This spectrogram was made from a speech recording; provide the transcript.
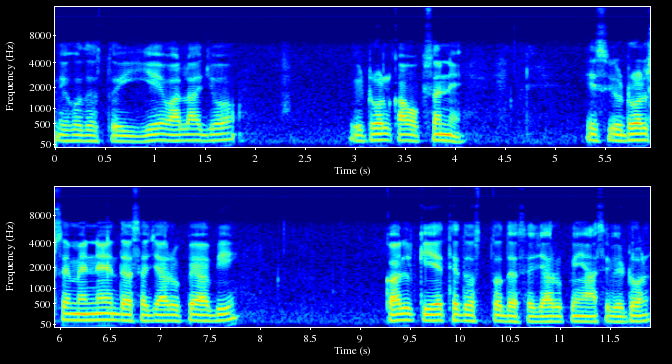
देखो दोस्तों, ये वाला जो विड्रॉल का ऑप्शन है, इस विड्रॉल से मैंने दस हज़ार रुपये अभी कल किए थे दोस्तों दस हज़ार रुपये यहाँ से विड्रॉल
